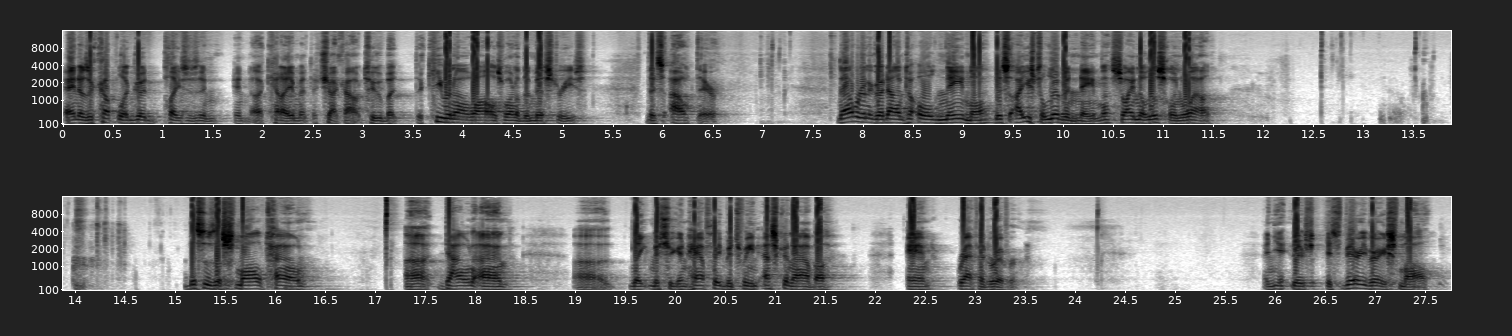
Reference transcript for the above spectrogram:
And there's a couple of good places in, in uh, Calumet to check out too, but the Keweenaw Wall is one of the mysteries that's out there. Now we're going to go down to Old Nahma. This, I used to live in Nahma, so I know this one well. This is a small town uh, down on uh, Lake Michigan, halfway between Escanaba and Rapid River. And it's very, very small.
